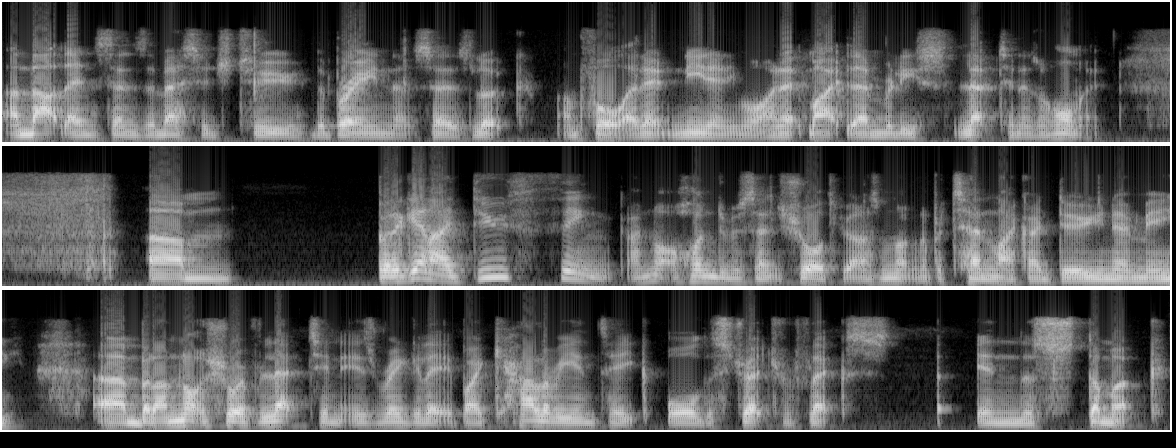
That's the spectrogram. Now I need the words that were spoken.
and that then sends a message to the brain that says, "Look, I'm full. I don't need any more," and it might then release leptin as a hormone. Um, but again, I do think I'm not 100% sure. To be honest, I'm not going to pretend like I do. You know me, um, but I'm not sure if leptin is regulated by calorie intake or the stretch reflex in the stomach.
